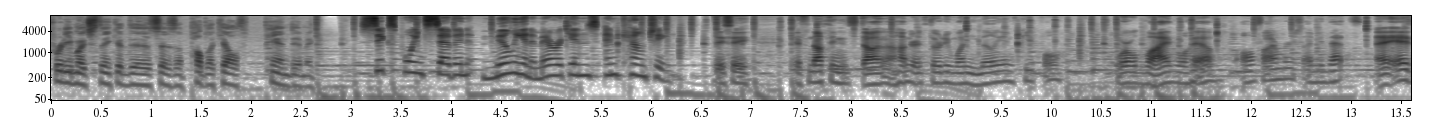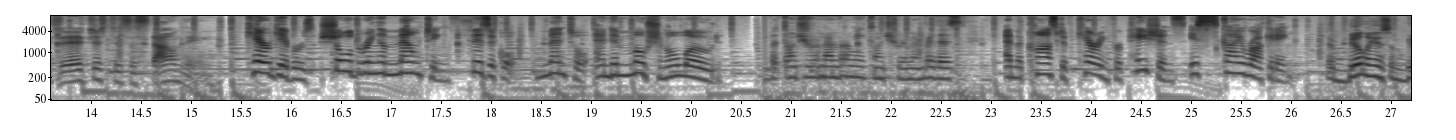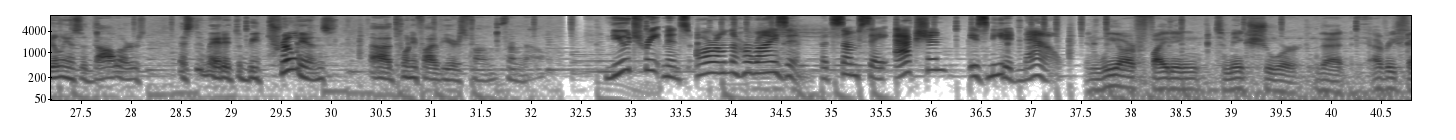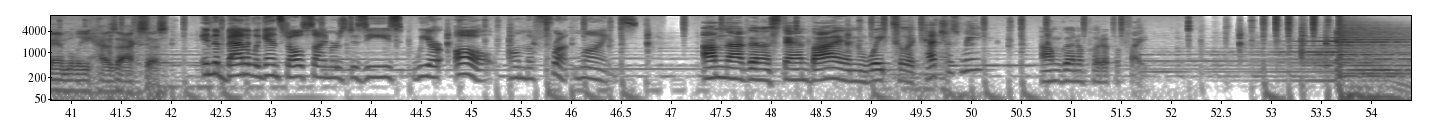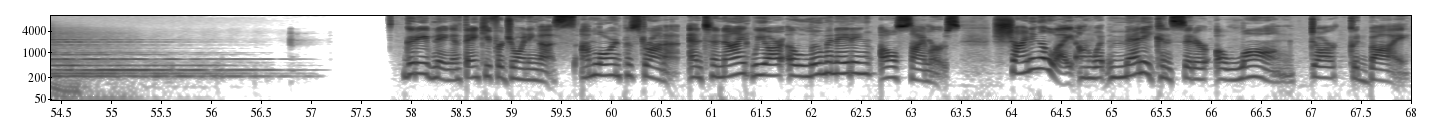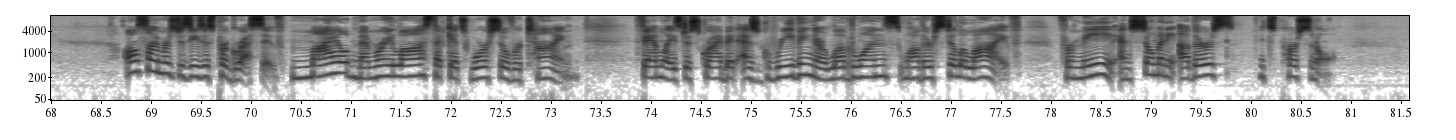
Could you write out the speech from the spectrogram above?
pretty much think of this as a public health pandemic. 6.7 million Americans and counting. They say if nothing's done, 131 million people worldwide will have Alzheimer's. I mean, that's it, it just is astounding. Caregivers shouldering a mounting physical, mental, and emotional load. But don't you remember me? Don't you remember this? And the cost of caring for patients is skyrocketing. There are billions and billions of dollars, estimated to be trillions uh, 25 years from, from now. New treatments are on the horizon, but some say action is needed now. And we are fighting to make sure that every family has access. In the battle against Alzheimer's disease, we are all on the front lines. I'm not going to stand by and wait till it catches me. I'm going to put up a fight. Good evening and thank you for joining us. I'm Lauren Pastrana and tonight we are illuminating Alzheimer's, shining a light on what many consider a long, dark goodbye. Alzheimer's disease is progressive, mild memory loss that gets worse over time. Families describe it as grieving their loved ones while they're still alive. For me and so many others, it's personal.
